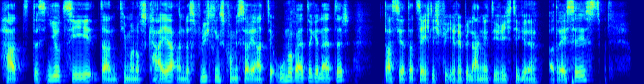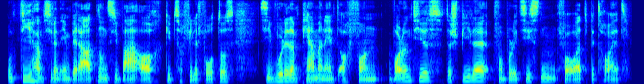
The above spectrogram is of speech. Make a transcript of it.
hat das IOC dann Timonowskaja an das Flüchtlingskommissariat der UNO weitergeleitet, das ja tatsächlich für ihre Belange die richtige Adresse ist. Und die haben sie dann eben beraten und sie war auch, gibt es auch viele Fotos, Sie wurde dann permanent auch von Volunteers der Spiele, von Polizisten vor Ort betreut.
